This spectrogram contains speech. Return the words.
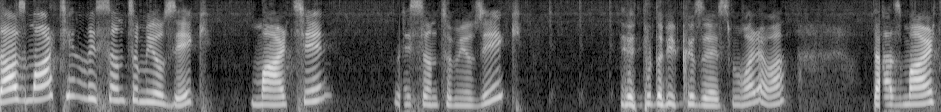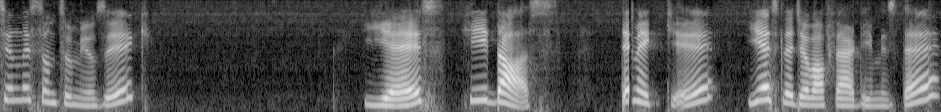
Does Martin listen to music? Martin listen to music. Evet burada bir kız resmi var ama. Does Martin listen to music? Yes, he does. Demek ki yes ile cevap verdiğimizde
